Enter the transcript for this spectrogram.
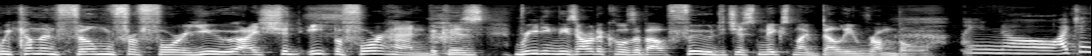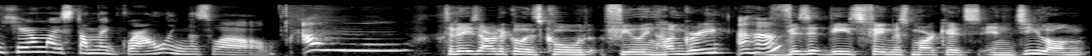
we come and film for For You, I should eat beforehand because reading these articles about food just makes my belly rumble. I know. I can hear my stomach growling as well. Ow. Today's article is called Feeling Hungry? Uh-huh. Visit these famous markets in Keelung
